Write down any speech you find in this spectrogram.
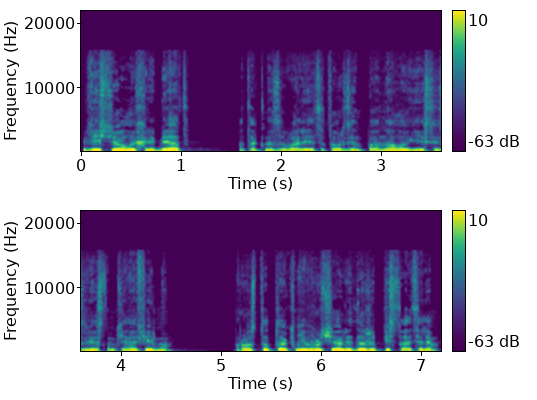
Веселых ребят, а так называли этот орден по аналогии с известным кинофильмом, просто так не вручали даже писателям.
